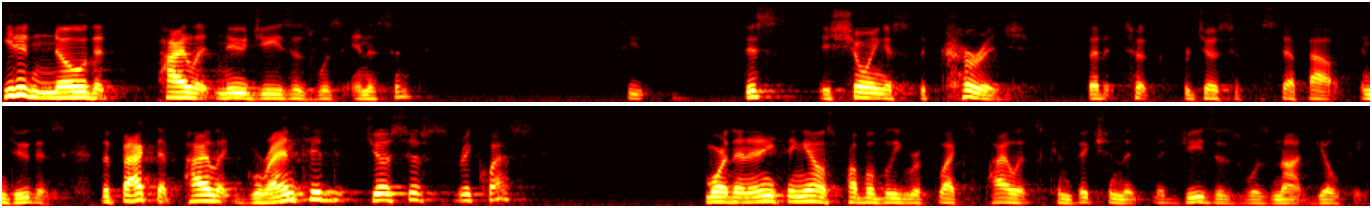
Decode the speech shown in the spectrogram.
He didn't know that Pilate knew Jesus was innocent. See, this is showing us the courage that it took for Joseph to step out and do this. The fact that Pilate granted Joseph's request, more than anything else, probably reflects Pilate's conviction that, that Jesus was not guilty.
